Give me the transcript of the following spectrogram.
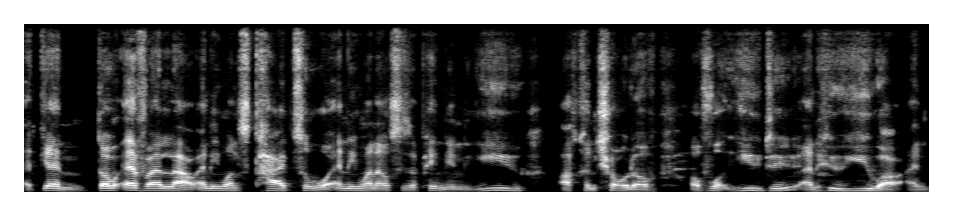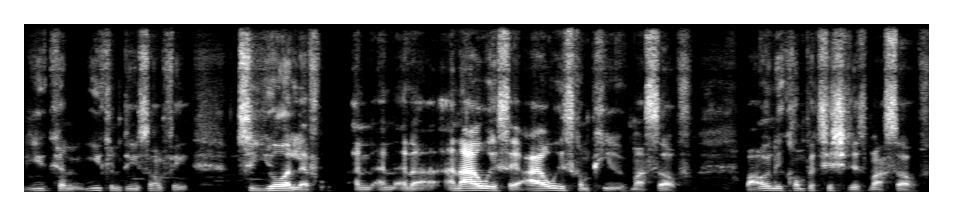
again, don't ever allow anyone's title or anyone else's opinion. You are control of of what you do and who you are, and you can you can do something to your level. And and and, uh, and I always say I always compete with myself. My only competition is myself.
